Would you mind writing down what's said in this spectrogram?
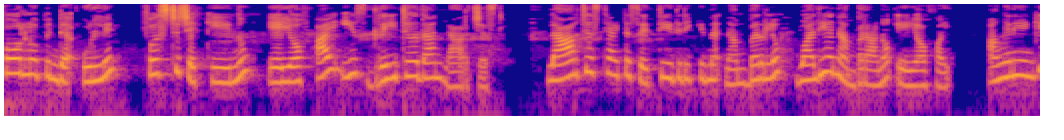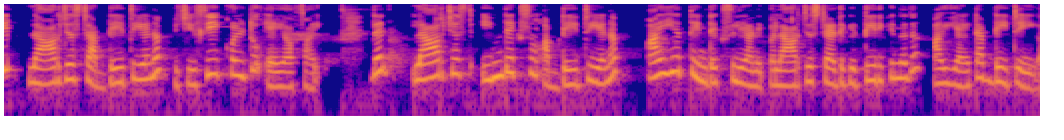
ഫോർ ലൂപ്പിന്റെ ഉള്ളിൽ ഫസ്റ്റ് ചെക്ക് ചെയ്യുന്നു. A of i is greater than largest largest ആയിട്ട് സെറ്റ് ചെയ്തിരിക്കുന്ന നമ്പറിലും വലിയ നമ്പറാണോ എ ഓഫ് ഐ അങ്ങനെയെങ്കിൽ ലാർജസ്റ്റ് അപ്ഡേറ്റ് ചെയ്യണം which is equal to a of i then largest ഇൻഡെക്സും അപ്ഡേറ്റ് ചെയ്യണം. ഐയത്ത് ഇൻഡെക്സിലെയാണ് ഇപ്പോൾ ലാർജസ്റ്റ് ആയിട്ട് കിട്ടിയിരിക്കുന്നത്. ഐ ആയിട്ട് അപ്ഡേറ്റ് ചെയ്യുക.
